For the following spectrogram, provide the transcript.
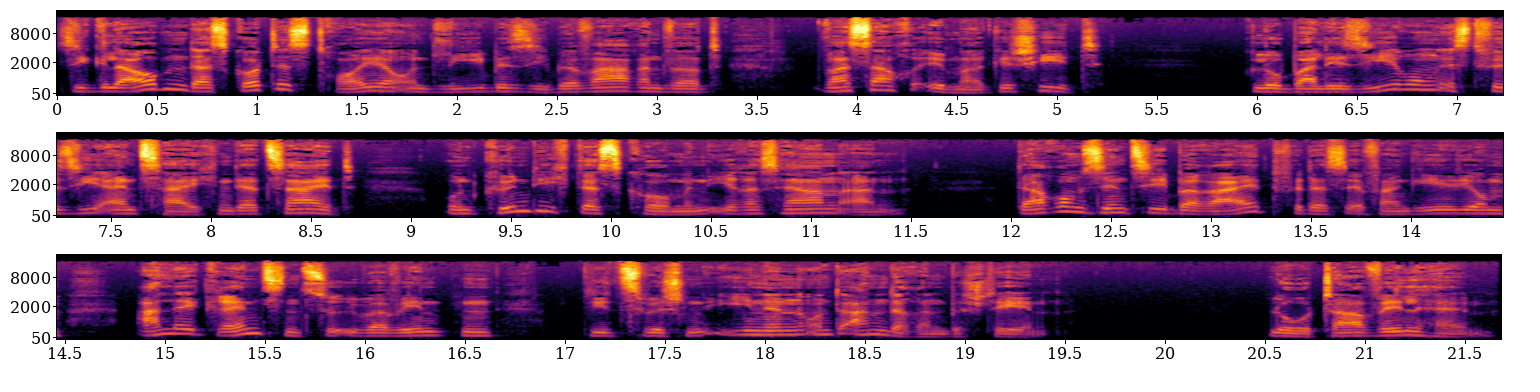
Sie glauben, dass Gottes Treue und Liebe sie bewahren wird, was auch immer geschieht. Globalisierung ist für sie ein Zeichen der Zeit und kündigt das Kommen ihres Herrn an. Darum sind sie bereit, für das Evangelium alle Grenzen zu überwinden, die zwischen ihnen und anderen bestehen. Lothar Wilhelm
